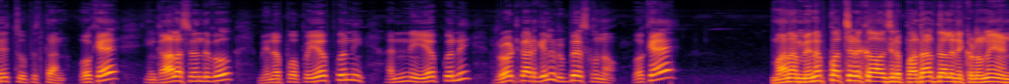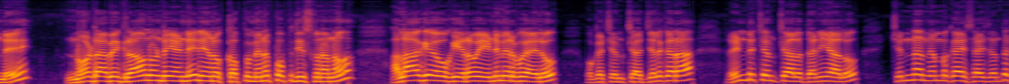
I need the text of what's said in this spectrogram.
చేసి చూపిస్తాను. ఓకే? ఇంకా ఆలస్యం ఎందుకు? మినపప్పు వేపుకొని అన్నీ వేపుకొని రోటి కాడికి వెళ్ళి రుబ్బేసుకుందాం. ఓకే? మన మినపచ్చడి కావాల్సిన పదార్థాలను ఇక్కడ ఉన్నాయండి. నూట యాభై గ్రాములు ఉన్నాయండి నేను ఒక కప్పు మినపప్పు తీసుకున్నాను. అలాగే ఒక ఇరవై ఎండుమిరపకాయలు ఒక చెంచా జీలకర్ర రెండు చెంచాలు ధనియాలు చిన్న నిమ్మకాయ సైజు అంతా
